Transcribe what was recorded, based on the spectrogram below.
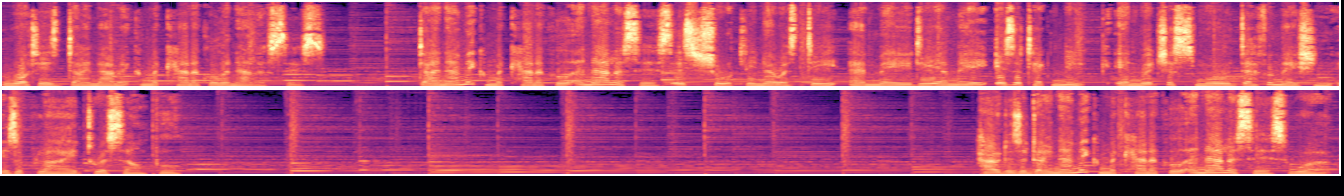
What is dynamic mechanical analysis? Dynamic mechanical analysis is shortly known as DMA. DMA is a technique in which a small deformation is applied to a sample. How does a dynamic mechanical analysis work?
